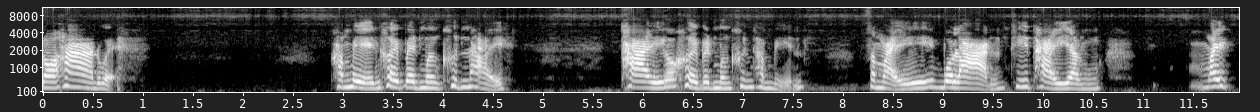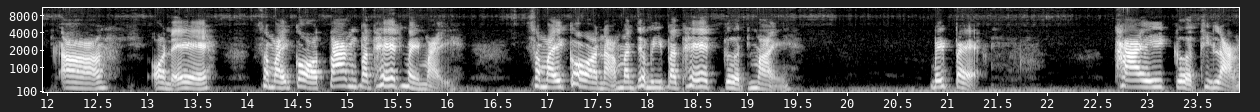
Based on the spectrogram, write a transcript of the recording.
รอห้าด้วยเขมรเคยเป็นเมืองขึ้นไทย ไทยก็เคยเป็นเมืองขึ้นเขมร สมัยโบราณที่ไทยยังไม่อ่าอ่อนแอ สมัยก่อตั้งประเทศใหม่ ๆ สมัยก่อนอะ มันจะมีประเทศเกิดใหม่ ไม่แปลก ไทยเกิดทีหลัง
